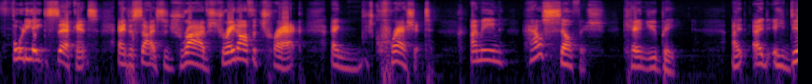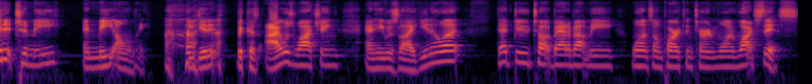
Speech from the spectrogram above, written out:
48 seconds and decides to drive straight off the track and crash it. I mean, how selfish can you be? I, I, he did it to me and me only. He did it because I was watching and he was like, you know what? That dude talked bad about me once on Parkton Turn 1. Watch this.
